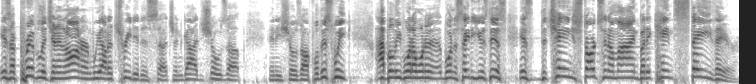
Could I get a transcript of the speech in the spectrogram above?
is a privilege and an honor, and we ought to treat it as such. And God shows up and he shows off. Well, this week, I believe what I want to want to say to you is this: is the change starts in our mind, but it can't stay there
